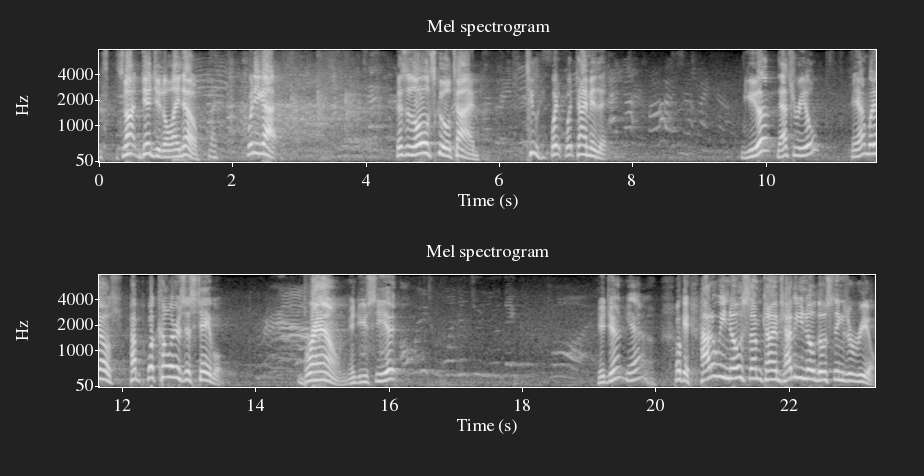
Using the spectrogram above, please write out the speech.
It's not digital, I know. What do you got? This is old school time. Two, what, what time is it? Yeah, that's real. Yeah, what else? How, what color is this table? Brown. And do you see it? Did you? Yeah. Okay, how do we know sometimes, how do you know those things are real?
